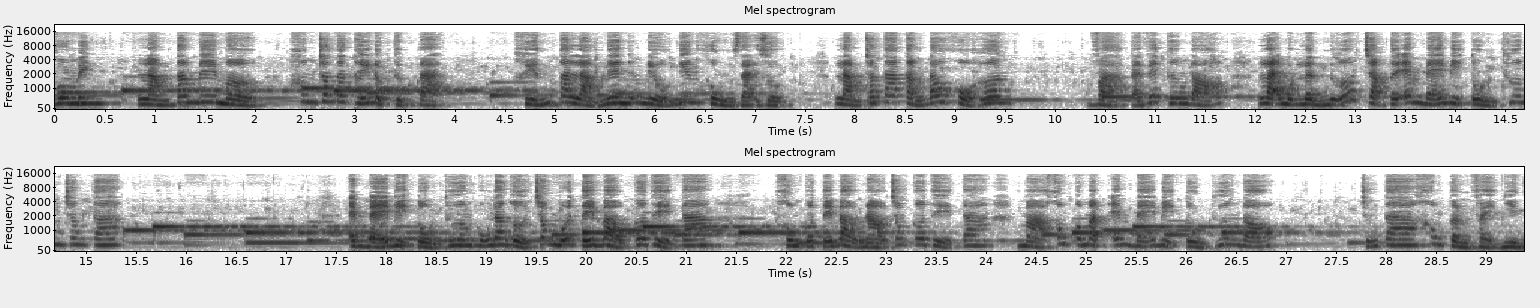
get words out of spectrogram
vô minh, làm ta mê mờ, không cho ta thấy được thực tại, khiến ta làm nên những điều điên khùng dại dột, làm cho ta càng đau khổ hơn. Và cái vết thương đó lại một lần nữa chạm tới em bé bị tổn thương trong ta. Em bé bị tổn thương cũng đang ở trong mỗi tế bào cơ thể ta. Không có tế bào nào trong cơ thể ta mà không có mặt em bé bị tổn thương đó chúng ta không cần phải nhìn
